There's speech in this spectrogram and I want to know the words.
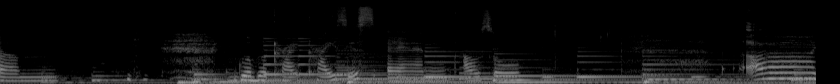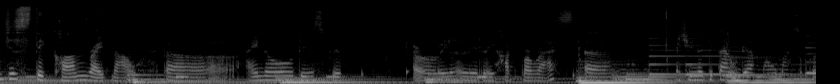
um, global cri- crisis and also uh, just stay calm right now. Uh, I know this is really really hard for us. Um, as you know kita udah mau masuk ke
